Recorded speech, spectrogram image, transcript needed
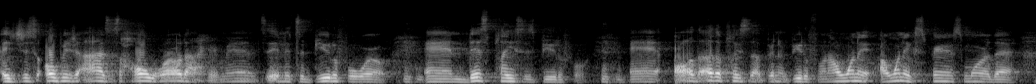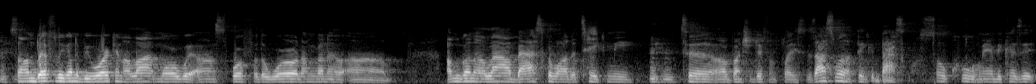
it just opens your eyes. It's a whole world out here, man, it's, and it's a beautiful world. Mm-hmm. And this place is beautiful, mm-hmm. and all the other places I've been are beautiful. And I want to, I want to experience more of that. Mm-hmm. So I'm definitely going to be working a lot more with um, Sport for the World. I'm gonna um, I'm gonna allow basketball to take me mm-hmm. to a bunch of different places. That's what I think basketball is so cool, man, because it,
